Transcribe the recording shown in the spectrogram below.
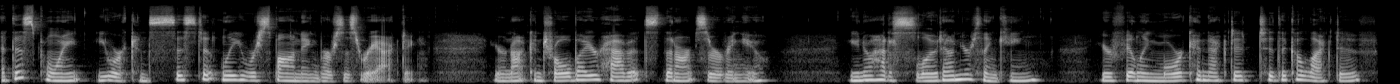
At this point, you are consistently responding versus reacting. You're not controlled by your habits that aren't serving you. You know how to slow down your thinking, you're feeling more connected to the collective.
